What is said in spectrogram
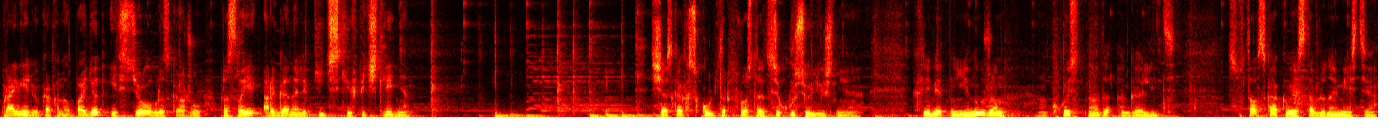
Проверю, как оно пойдет, и все вам расскажу про свои органолептические впечатления. Сейчас как скульптор просто отсеку все лишнее. Хребет мне не нужен, кость надо оголить. Сустав скаковый ставлю на месте,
